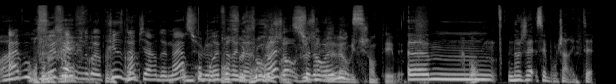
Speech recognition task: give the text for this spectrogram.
on- hein, Ah, vous on pouvez faire une reprise de Hein Pierre Demar sur le. pourrait faire une- je sens- je sens que vous avez envie de chanter. Euh, bon non, c'est bon, j'arrête.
